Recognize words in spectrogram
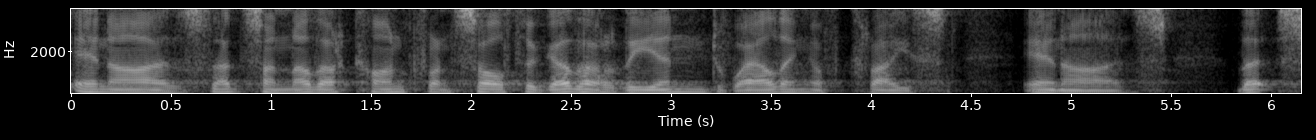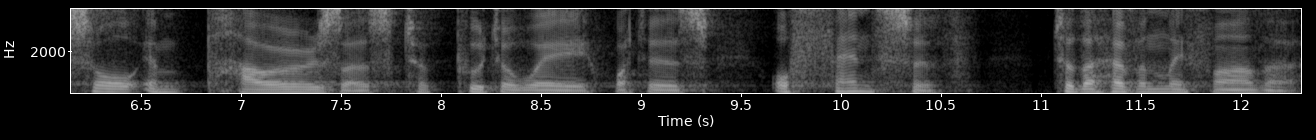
in us. That's another conference altogether, the indwelling of Christ in us, that so empowers us to put away what is offensive to the Heavenly Father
